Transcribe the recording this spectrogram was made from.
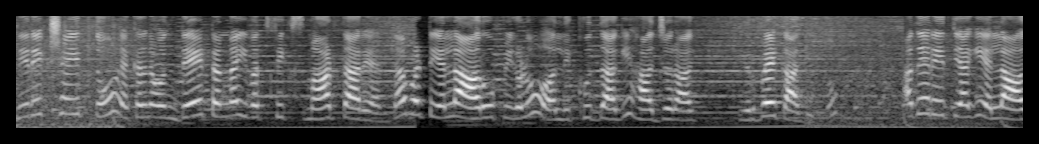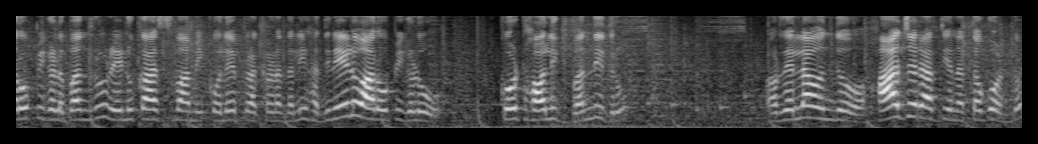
ನಿರೀಕ್ಷೆ ಇತ್ತು, ಯಾಕಂದ್ರೆ ಒಂದು ಡೇಟ್ ಅನ್ನ ಇವತ್ತು ಫಿಕ್ಸ್ ಮಾಡ್ತಾರೆ ಅಂತ ಬಟ್ ಎಲ್ಲ ಆರೋಪಿಗಳು ಅಲ್ಲಿ ಖುದ್ದಾಗಿ ಹಾಜರಾಗಿ ಇರಬೇಕಾಗಿತ್ತು ಅದೇ ರೀತಿಯಾಗಿ ಎಲ್ಲ ಆರೋಪಿಗಳು ಬಂದ್ರು. ರೇಣುಕಾಸ್ವಾಮಿ ಕೊಲೆ ಪ್ರಕರಣದಲ್ಲಿ ಹದಿನೇಳು ಆರೋಪಿಗಳು ಕೋರ್ಟ್ ಹಾಲಿಗೆ ಬಂದಿದ್ರು. ಅವ್ರದೆಲ್ಲ ಒಂದು ಹಾಜರಾತಿಯನ್ನು ತಗೊಂಡು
